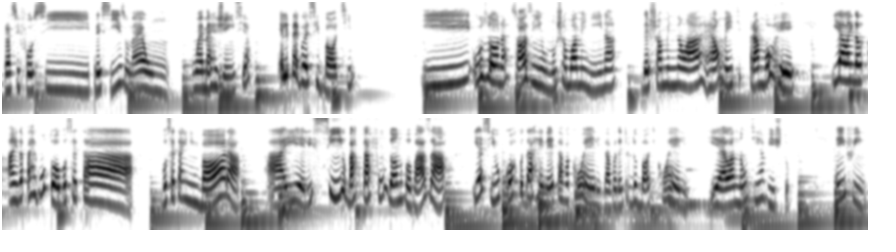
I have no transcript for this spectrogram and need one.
para se fosse preciso, né, um, uma emergência. Ele pegou esse bote e usou, né, sozinho, não chamou a menina, deixou a menina lá realmente para morrer. E ela ainda, ainda perguntou: "Você tá você tá indo embora?" Aí ele: "Sim, o barco tá afundando, vou vazar." E assim, o corpo da Renê tava com ele, tava dentro do bote com ele, e ela não tinha visto. Enfim,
